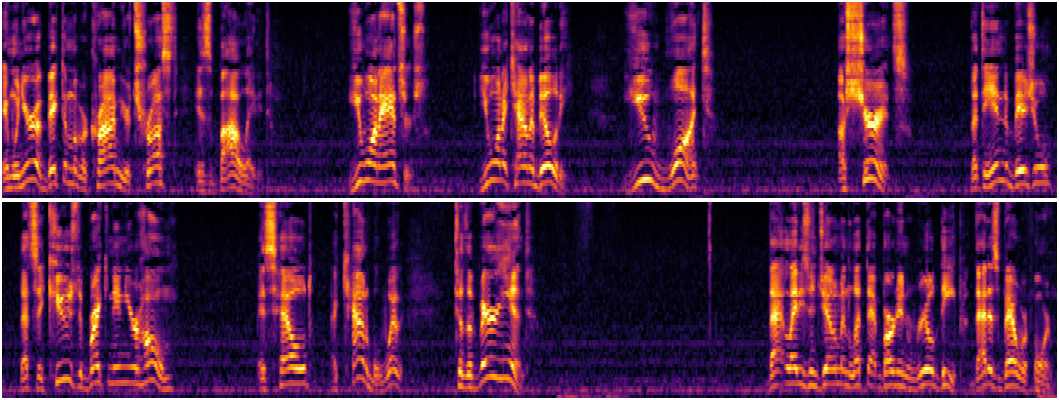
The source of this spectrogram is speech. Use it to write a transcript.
And when you're a victim of a crime, your trust is violated. You want answers. You want accountability. You want assurance that the individual that's accused of breaking in your home is held accountable whether, to the very end. That, ladies and gentlemen, let that burn in real deep. That is bail reform.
